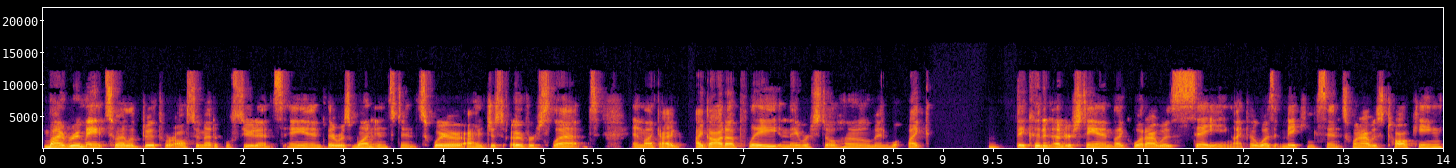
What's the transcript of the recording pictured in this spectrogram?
my roommates who I lived with were also medical students. And there was one instance where I had just overslept and like I, I got up late and they were still home and like they couldn't understand like what I was saying. Like I wasn't making sense when I was talking.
